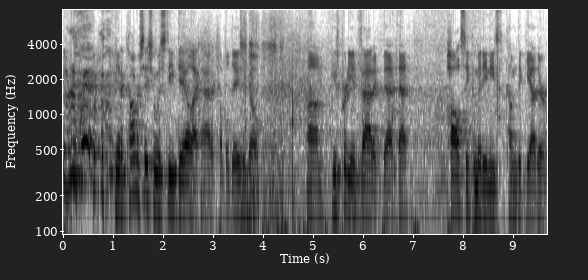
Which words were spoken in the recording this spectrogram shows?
in a conversation with Steve Dale I had a couple days ago, um, he was pretty emphatic that that policy committee needs to come together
